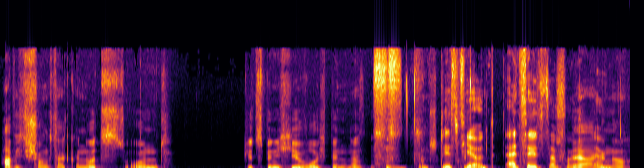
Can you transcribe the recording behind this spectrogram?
habe ich die Chance halt genutzt und jetzt bin ich hier, wo ich bin. Ne? Und stehst hier und erzählst davon. Ja, Ähm, genau. Ja.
